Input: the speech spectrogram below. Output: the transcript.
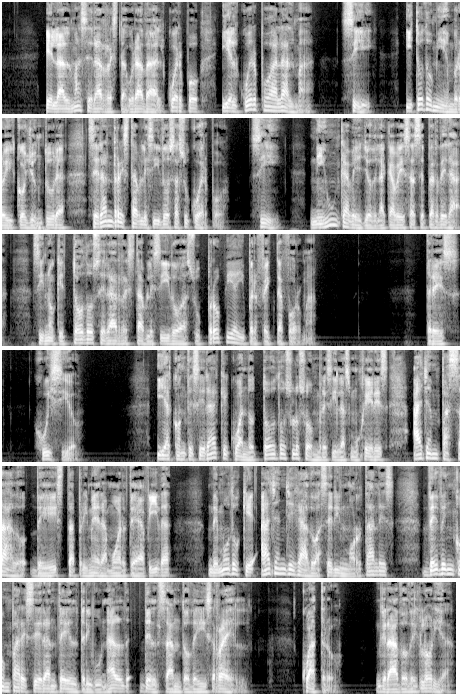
El alma será restaurada al cuerpo y el cuerpo al alma. Sí, y todo miembro y coyuntura serán restablecidos a su cuerpo. Sí, ni un cabello de la cabeza se perderá, sino que todo será restablecido a su propia y perfecta forma. 3. Juicio. Y acontecerá que cuando todos los hombres y las mujeres hayan pasado de esta primera muerte a vida, de modo que hayan llegado a ser inmortales, deben comparecer ante el tribunal del Santo de Israel. 4. Grado de gloria.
